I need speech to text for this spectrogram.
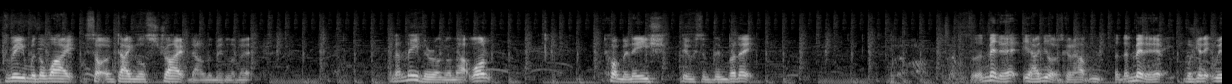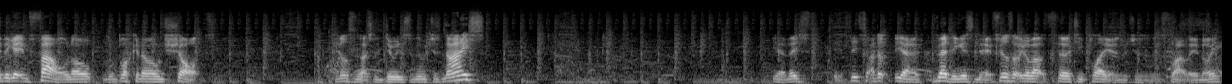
green with a white sort of diagonal stripe down the middle of it. And I may be wrong on that one. Come on, Manish, do something, buddy. So at the minute, yeah, I knew it was going to happen. At the minute, we're getting we're either getting fouled or we're blocking our own shots. Nelson's actually doing something, which is nice. Yeah, this, I don't, yeah, Reading, isn't it? It feels like they've got about 30 players, which is slightly annoying.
